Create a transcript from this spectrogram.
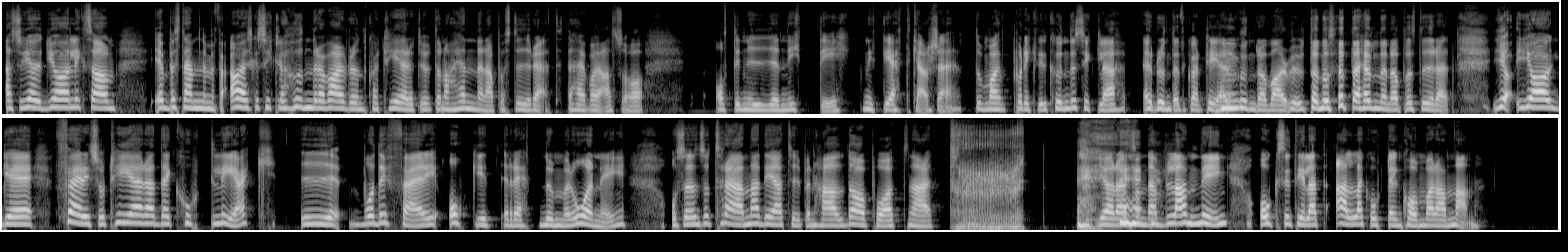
Alltså jag, jag, liksom, jag bestämde mig för att ah, jag ska cykla 100 varv runt kvarteret utan att ha händerna på styret. Det här var alltså 89, 90, 91 kanske. Då man på riktigt kunde cykla runt ett kvarter 100 varv utan att sätta händerna på styret. Jag, jag eh, färgsorterade kortlek i både färg och i rätt nummerordning. Och sen så tränade jag typ en halv dag på att sån här göra en sån där blandning och se till att alla korten kom varannan.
